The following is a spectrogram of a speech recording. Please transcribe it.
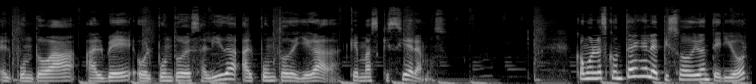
el punto A al B o el punto de salida al punto de llegada. ¿Qué más quisiéramos? Como les conté en el episodio anterior,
